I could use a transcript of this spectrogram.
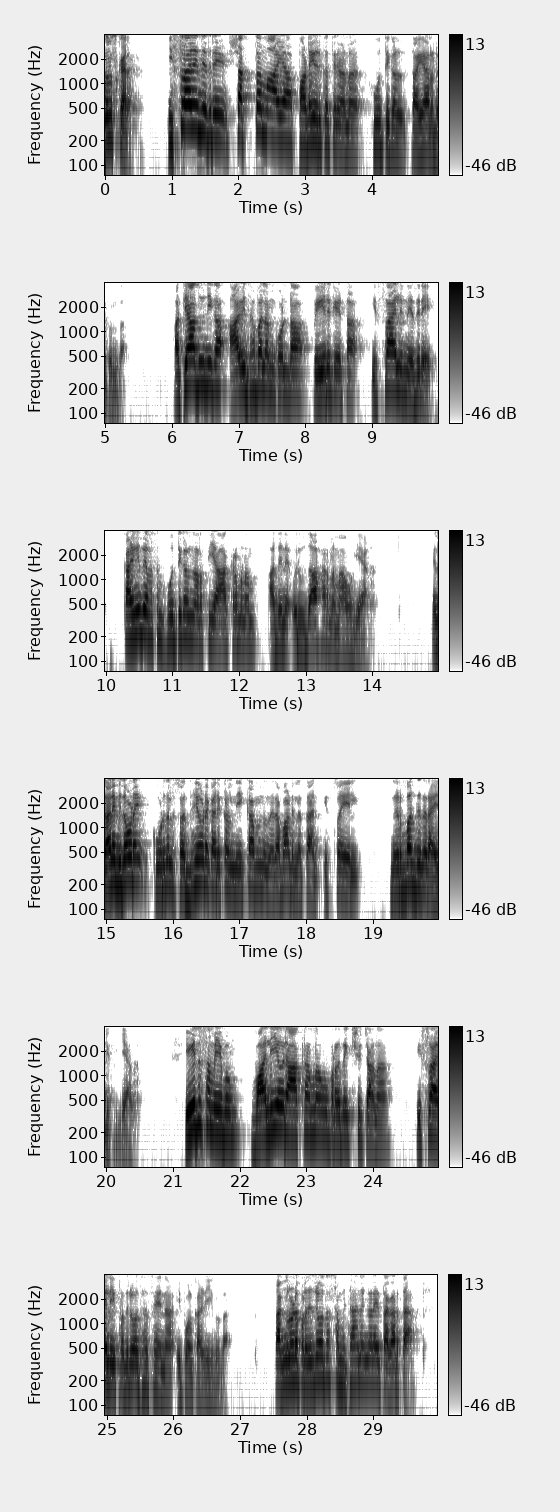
നമസ്കാരം. ഇസ്രായേലിനെതിരെ ശക്തമായ പടയൊരുക്കത്തിനാണ് ഹൂത്തികൾ തയ്യാറെടുക്കുന്നത്. അത്യാധുനിക ആയുധബലം കൊണ്ട പേരുകേട്ട ഇസ്രായേലിനെതിരെ കഴിഞ്ഞ ദിവസം ഹൂത്തികൾ നടത്തിയ ആക്രമണം അതിന് ഒരു ഉദാഹരണമാവുകയാണ്. എന്നാലും ഇതോടെ കൂടുതൽ ശ്രദ്ധയോടെ കരുക്കൾ നീക്കാമെന്ന നിലപാടിലെത്താൻ ഇസ്രായേൽ നിർബന്ധിതരായിരിക്കുകയാണ്. ഏത് സമയവും വലിയ ഒരു ആക്രമണവും പ്രതീക്ഷിച്ചാണ് ഇസ്രായേലി പ്രതിരോധ സേന ഇപ്പോൾ കഴിയുന്നത്. തങ്ങളുടെ പ്രതിരോധ സംവിധാനങ്ങളെ തകർത്ത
